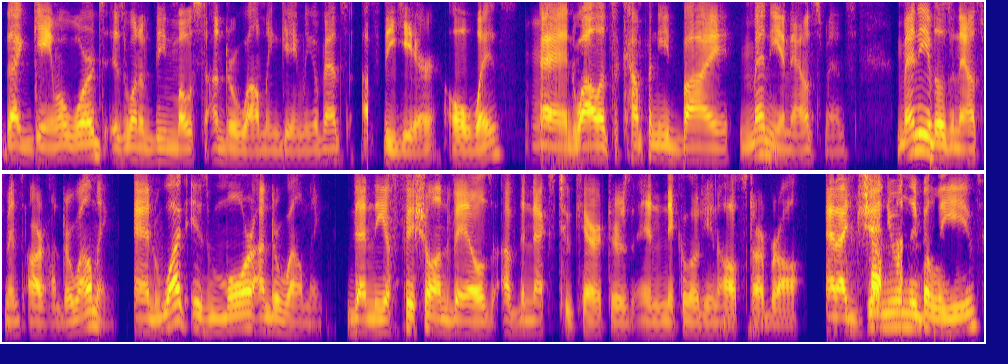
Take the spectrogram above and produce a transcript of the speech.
that Game Awards is one of the most underwhelming gaming events of the year, always. Mhm. And while it's accompanied by many announcements, many of those announcements are underwhelming. And what is more underwhelming than the official unveils of the next two characters in Nickelodeon All Star Brawl? And I genuinely believe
